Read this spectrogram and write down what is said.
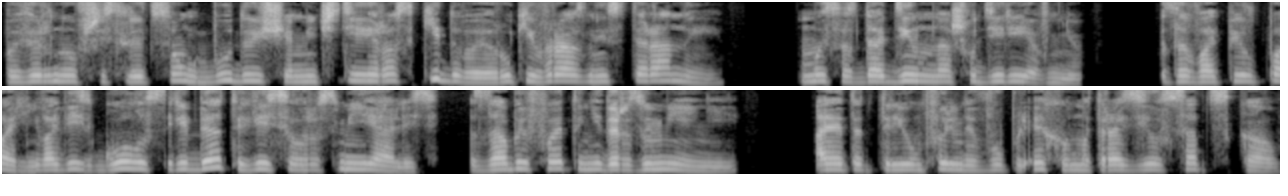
повернувшись лицом к будущей мечте и раскидывая руки в разные стороны. «Мы создадим нашу деревню!» Завопил парень во весь голос ребята весело рассмеялись, забыв это недоразумение. А этот триумфальный вопль эхом отразился от скал.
